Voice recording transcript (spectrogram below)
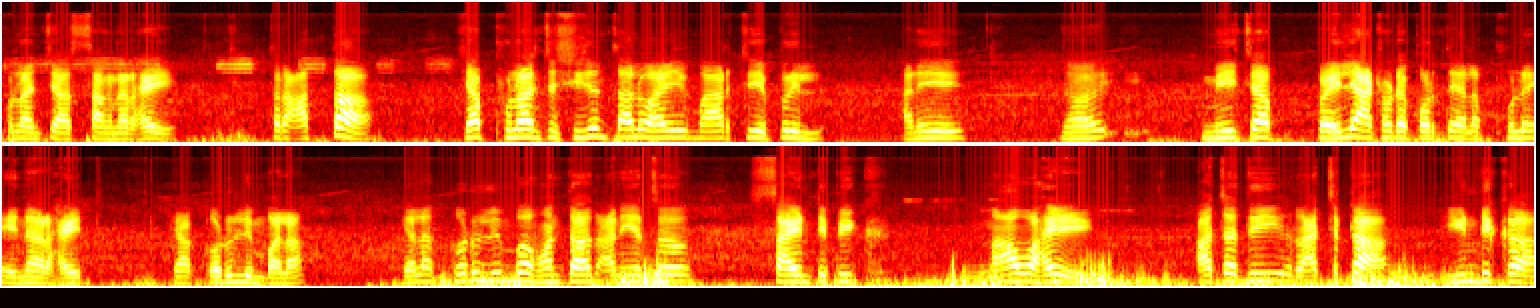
फुलांचे आज सांगणार आहे. तर आत्ता या फुलांचं सीझन चालू आहे मार्च एप्रिल आणि मेच्या पहिल्या आठवड्यापर्यंत याला फुलं येणार आहेत या कडुलिंबाला. याला कडुलिंब म्हणतात आणि याचं सायंटिफिक नाव आहे आजादी राचटा इंडिका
